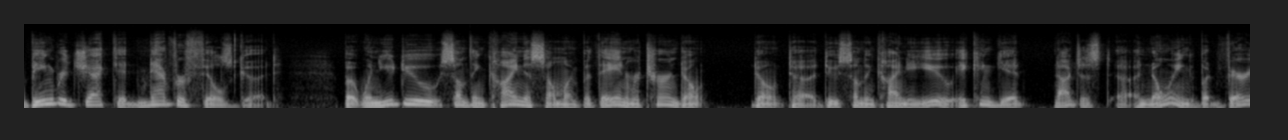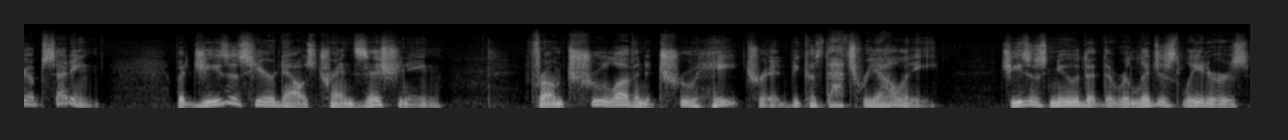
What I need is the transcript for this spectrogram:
Being rejected never feels good. But when you do something kind to someone, but they in return don't don't uh, do something kind to you, it can get not just uh, annoying but very upsetting. But Jesus here now is transitioning from true love into true hatred because that's reality. Jesus knew that the religious leaders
